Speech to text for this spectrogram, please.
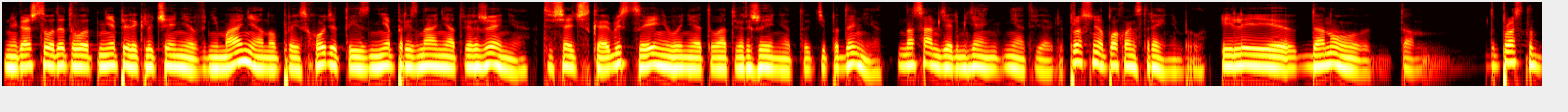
Мне кажется, вот это вот не переключение внимания, оно происходит из непризнания отвержения. Это всяческое обесценивание этого отвержения. То типа, да нет, на самом деле меня не отвергли. Просто у него плохое настроение было. Или, да ну, там, да просто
